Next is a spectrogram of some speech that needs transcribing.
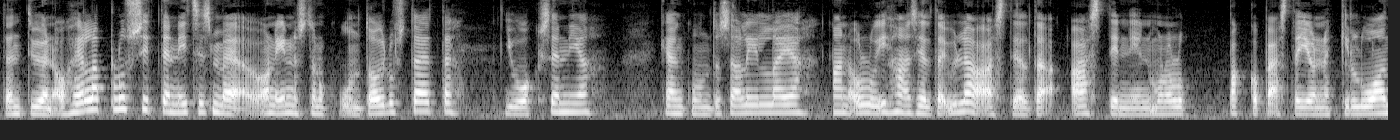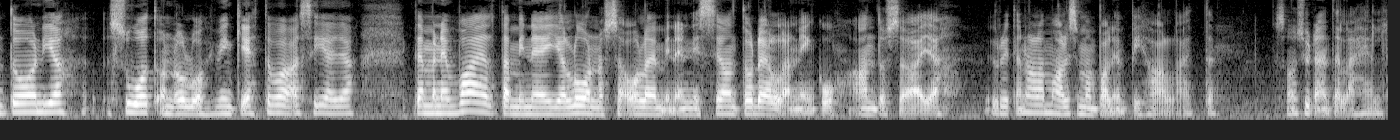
tämän työn ohella. Plus sitten itse asiassa on innostunut kuntoilusta, että juoksen ja käyn kuntosalilla ja olen ollut ihan sieltä yläasteelta asti, niin mun on ollut pakko päästä jonnekin luontoon ja suot on ollut hyvin kiehtova asia ja tämmöinen vaeltaminen ja luonnossa oleminen, niin se on todella niin kuin antoisaa ja yritän olla mahdollisimman paljon pihalla, että se on sydäntä lähellä.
